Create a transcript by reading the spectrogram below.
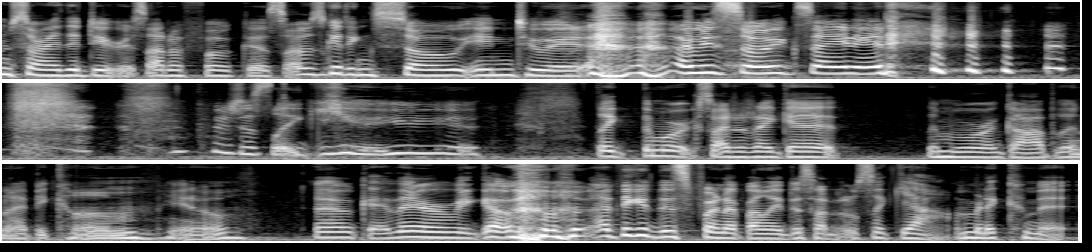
I'm sorry, the deer is out of focus. I was getting so into it. I was so excited. I was just like, yeah, yeah, yeah. Like the more excited I get, the more a goblin I become, you know. Okay, there we go. I think at this point I finally decided I was like, yeah, I'm gonna commit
